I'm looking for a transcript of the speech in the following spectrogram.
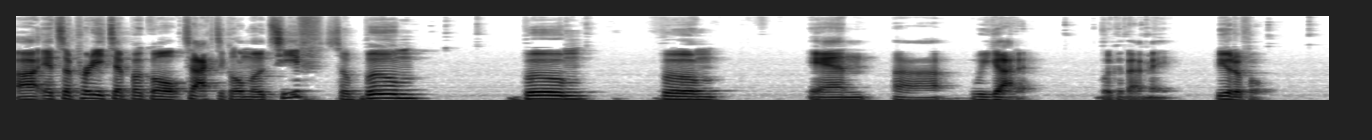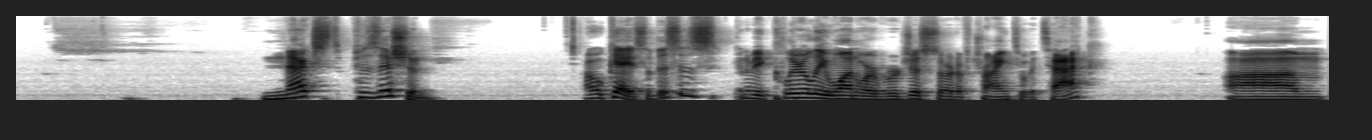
uh, it's a pretty typical tactical motif. So boom, boom, boom, and uh, we got it. Look at that mate. Beautiful. Next position. Okay, so this is going to be clearly one where we're just sort of trying to attack. Um,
